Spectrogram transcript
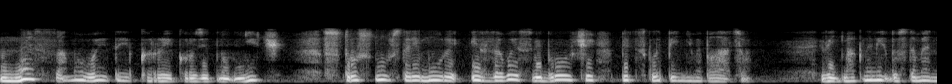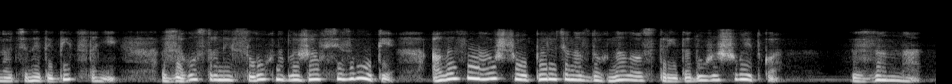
Несамовитий крик розітнув ніч, струснув старі мури і завис, вібруючи під склепіннями палацу. Відьмак не міг достеменно оцінити відстані, загострений слух наближав всі звуки, але знав, що опириця наздогнала остріта дуже швидко. Занадто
